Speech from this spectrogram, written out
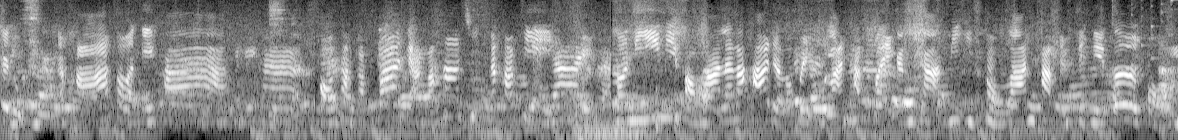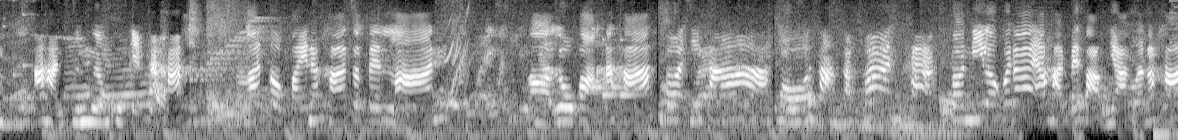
กระดูกหมูนะคะ สวัสดีค่ะ สวัสดีค่ะ ขอสั่งกลับบ้านอย่างละห้าชุดนะคะพี่ ได้ตอนนี้มีสองร้านแล้วนะคะ เดี๋ยวเราไปดูร้านถัดไปกันค่ะ มีอีกสองร้านค่ะ เป็นซิกเนเจอร์ของอาหารพื้นเมืองภูเก็ตนะคะ ร้านต่อไปนะคะจะเป็นร้านเอ่อ โลบะนะคะ สวัสดีค่ะขอสั่งกลับบ้านค่ะ ตอนนี้เราก็ได้อาหารไปสามอย่างแล้วนะคะ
